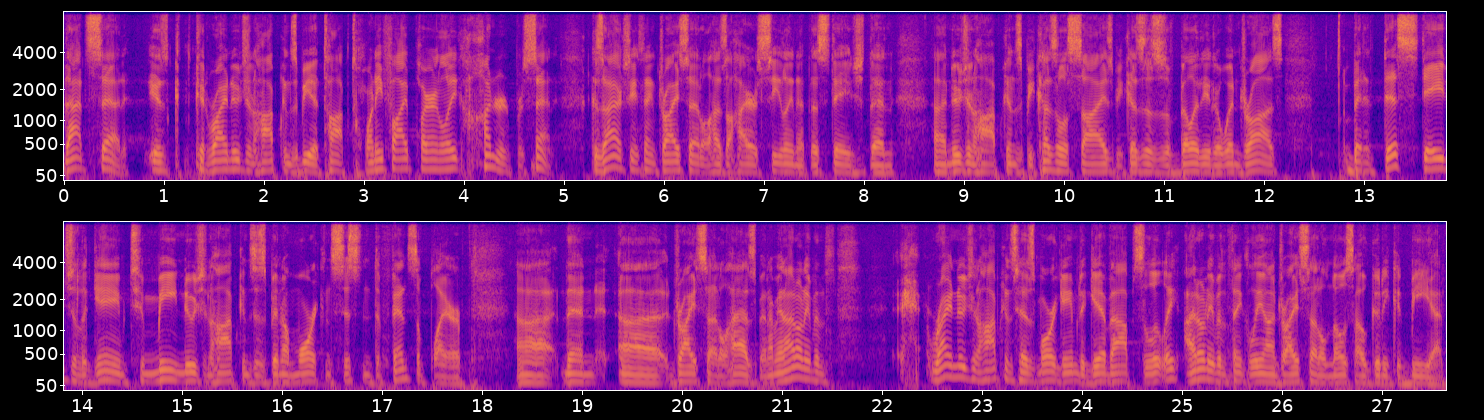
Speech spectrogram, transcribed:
That said, is could Ryan Nugent Hopkins be a top 25 player in the league? 100%. Because I actually think Draisaitl has a higher ceiling at this stage than uh, Nugent Hopkins because of his size, because of his ability to win draws. But at this stage of the game, to me, Nugent Hopkins has been a more consistent defensive player uh, than uh, Draisaitl has been. I mean, I don't even Ryan Nugent Hopkins has more game to give, absolutely. I don't even think Leon Draisaitl knows how good he could be yet.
